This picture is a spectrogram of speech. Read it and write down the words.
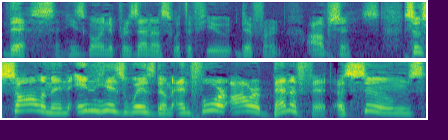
this. And he's going to present us with a few different options. So Solomon, in his wisdom and for our benefit, assumes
